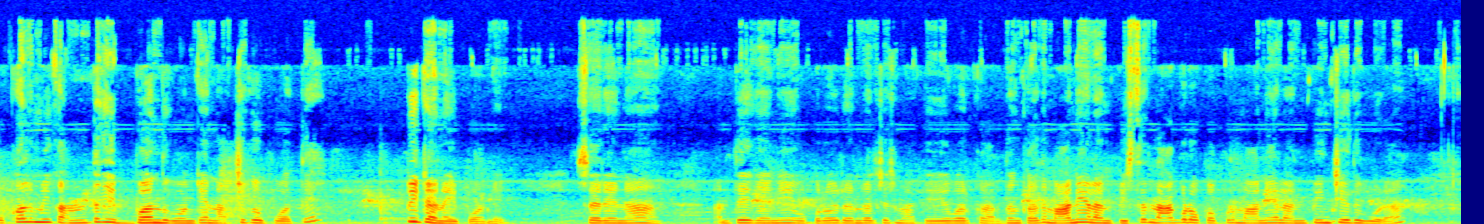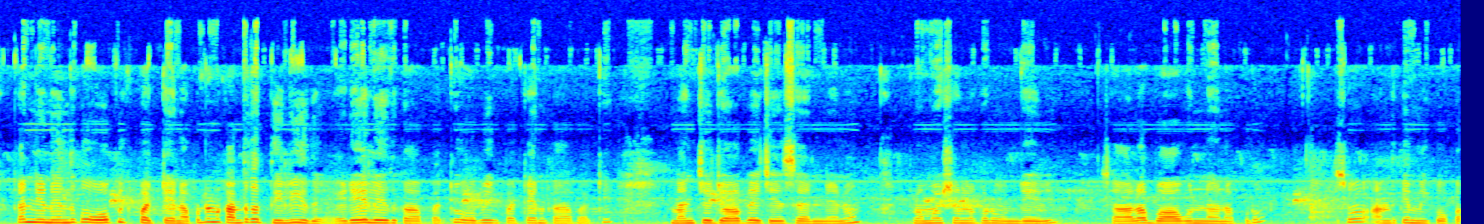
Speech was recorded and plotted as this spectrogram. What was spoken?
ఒకవేళ మీకు అంతగా ఇబ్బందిగా ఉంటే నచ్చకపోతే రిటర్న్ అయిపోండి. సరేనా? అంతేగాని ఒకరోజు రెండు రోజులు చేసి మాకు ఏ వరకు అర్థం కాదు. మానేయాలనిపిస్తుంది. నాకు కూడా ఒకప్పుడు మానేయాలనిపించేది కూడా. కానీ నేను ఎందుకో ఓపిక పట్టాను. అప్పుడు నాకు అంతగా తెలియదు. ఐడియా లేదు కాబట్టి ఓపిక పట్టాను కాబట్టి మంచి జాబే చేశాను నేను. ప్రమోషన్లు కూడా ఉండేవి. చాలా బాగున్నాను అప్పుడు. సో అందుకే మీకు ఒక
